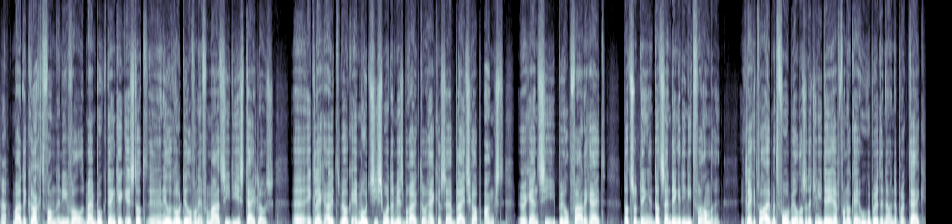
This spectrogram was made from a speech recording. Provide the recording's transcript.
Ja. Maar de kracht van in ieder geval mijn boek, denk ik, is dat een heel groot deel van de informatie die is tijdloos. Eh, ik leg uit welke emoties worden misbruikt door hackers. Hè. Blijdschap, angst, urgentie, behulpvaardigheid. Dat soort dingen. Dat zijn dingen die niet veranderen. Ik leg het wel uit met voorbeelden, zodat je een idee hebt van... oké, hoe gebeurt het nou in de praktijk?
